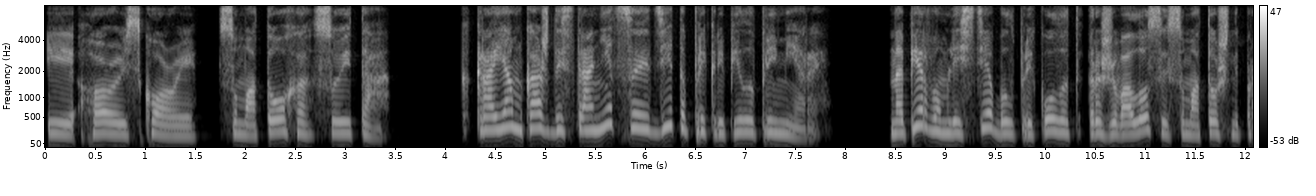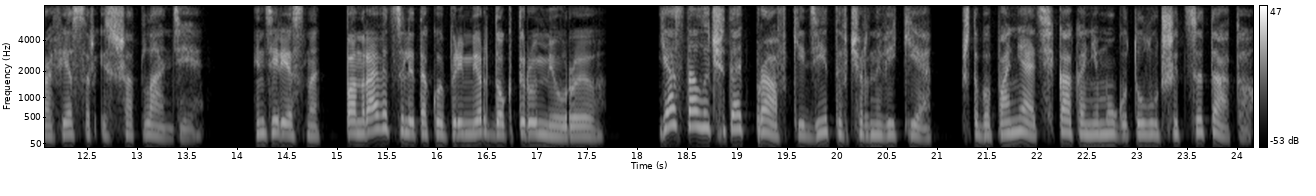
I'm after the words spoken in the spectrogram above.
и «Хорри-Скорри» — «Суматоха», «Суета». К краям каждой страницы Дита прикрепила примеры. На первом листе был приколот рыжеволосый суматошный профессор из Шотландии. Интересно, понравится ли такой пример доктору Мюррею? Я стала читать правки Диты в черновике, чтобы понять, как они могут улучшить цитату.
